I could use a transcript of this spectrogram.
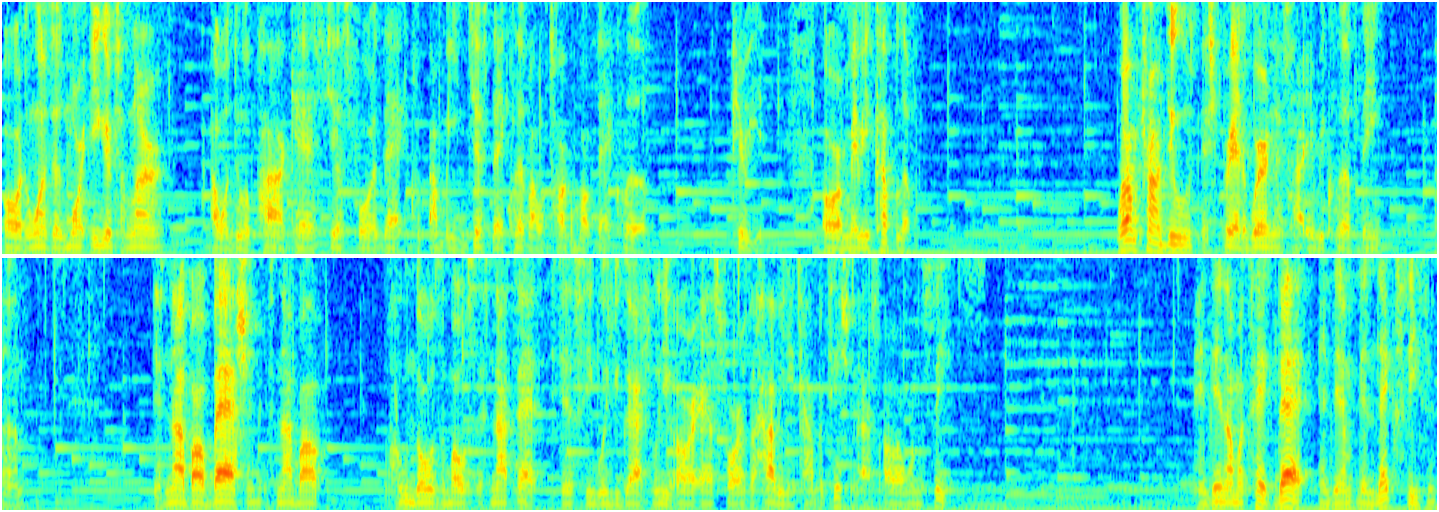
or the ones that's more eager to learn, I will do a podcast just for that. I mean, just that club. I will talk about that club, period, or maybe a couple of them. What I'm trying to do is spread awareness. How every club think. Um, it's not about bashing. It's not about who knows the most. It's not that. It's just see where you guys really are as far as the hobby and competition. That's all I want to see. And then I'm gonna take that, and then the next season,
